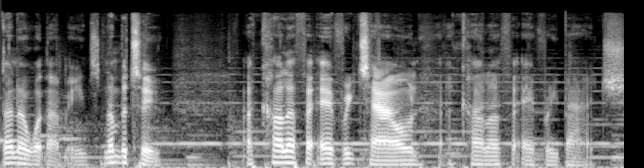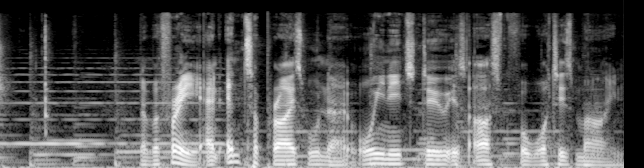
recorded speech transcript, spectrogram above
don't know what that means. Number two, a colour for every town, a colour for every badge. Number three, an enterprise will know. All you need to do is ask for what is mine.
